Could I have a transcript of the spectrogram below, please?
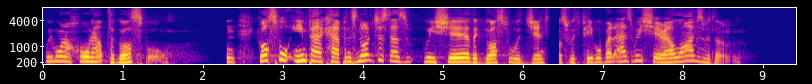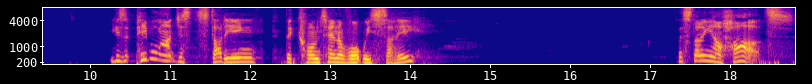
We want to hold out the gospel. And gospel impact happens not just as we share the gospel with gentleness with people, but as we share our lives with them. Because people aren't just studying the content of what we say. They're studying our hearts.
